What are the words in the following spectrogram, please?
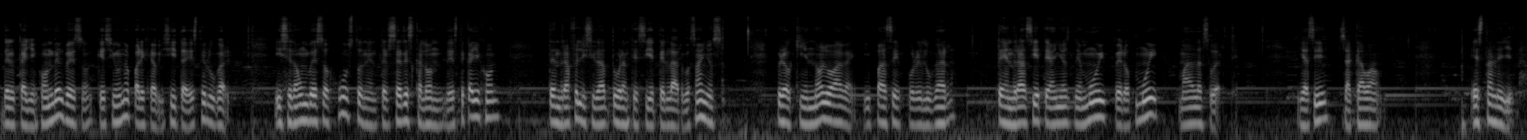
del callejón del beso que si una pareja visita este lugar y se da un beso justo en el tercer escalón de este callejón, tendrá felicidad durante siete largos años. Pero quien no lo haga y pase por el lugar, tendrá siete años de muy, pero muy mala suerte. Y así se acaba esta leyenda.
